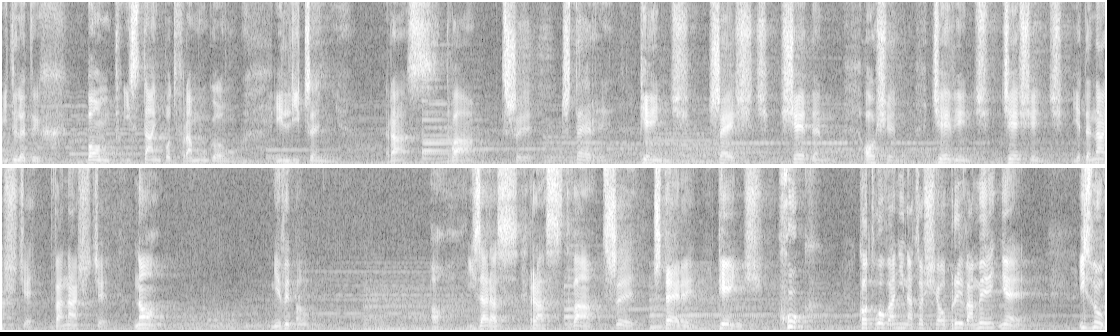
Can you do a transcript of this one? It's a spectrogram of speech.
i tyle tych bomb i stań pod framugą i liczeń. Raz, dwa, trzy, cztery, pięć, sześć, siedem, osiem, dziewięć, dziesięć, jedenaście, dwanaście. No, nie wypał. O, i zaraz raz, dwa, trzy, cztery, pięć, huk. Kotłowanina coś się obrywa, my nie. I znów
